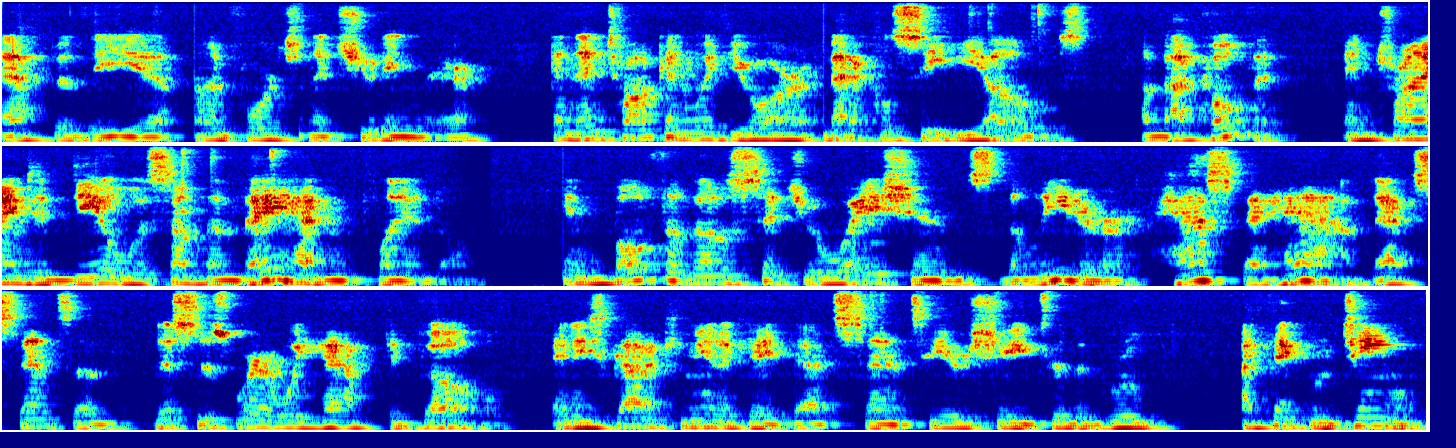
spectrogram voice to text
after the uh, unfortunate shooting there. And then talking with your medical CEOs about COVID and trying to deal with something they hadn't planned on in both of those situations, the leader has to have that sense of this is where we have to go. And he's got to communicate that sense, he or she, to the group, I think, routinely.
